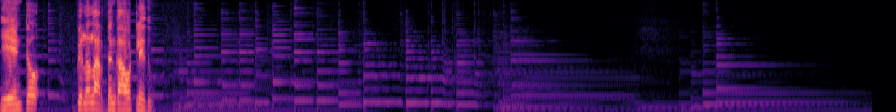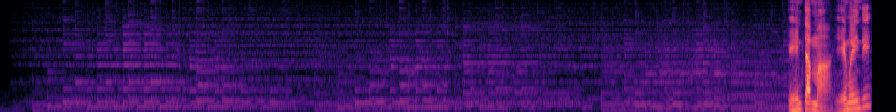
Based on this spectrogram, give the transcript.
ఏంటో పిల్లలు అర్థం కావట్లేదు. ఏంటమ్మా? ఏమైంది?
